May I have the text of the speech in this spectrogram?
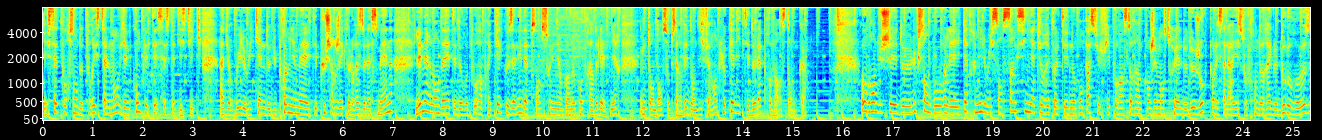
et 7% de touristes allemands viennent compléter ces statistiques. À Durbuy, le week-end du 1er mai a été plus chargé que le reste de la semaine. Les Néerlandais étaient de retour après quelques années d'absence, soulignent encore nos confrères de l'avenir, une tendance observée dans différentes localités de la province donc. Au Grand-Duché de Luxembourg, les 4805 signatures récoltées n'auront pas suffi pour instaurer un congé menstruel de deux jours pour les salariés souffrant de règles douloureuses.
